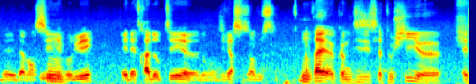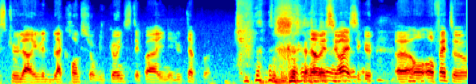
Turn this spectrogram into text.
de- d'avancer, Mm. d'évoluer et d'être adoptée euh, dans diverses industries. Après, euh, comme disait Satoshi, euh, est-ce que l'arrivée de BlackRock sur Bitcoin, c'était pas inéluctable quoi? Non, mais c'est vrai, c'est que euh, en, en fait, euh,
